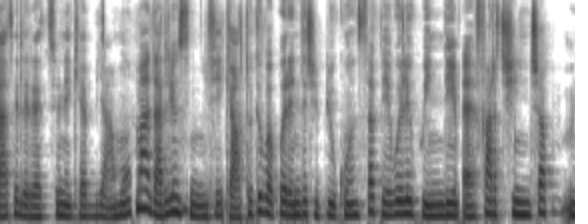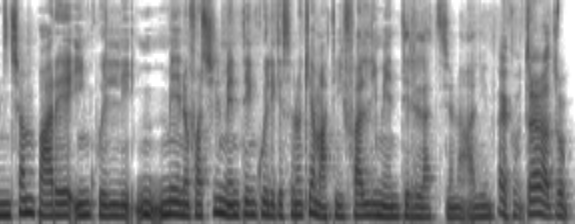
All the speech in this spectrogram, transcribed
sbagliate le reazioni che abbiamo, ma dargli un significato che poi può renderci più consapevoli e quindi eh, farci incia- inciampare in quelli meno facilmente in quelli che sono chiamati i fallimenti relazionali. Ecco, tra l'altro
